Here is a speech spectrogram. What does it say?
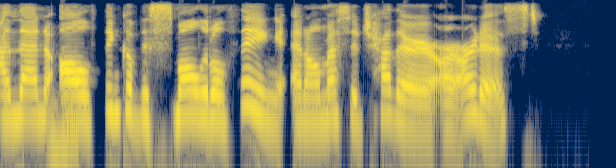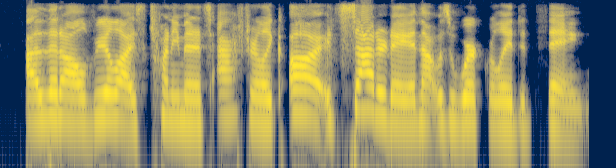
And then Mhm. I'll think of this small little thing, and I'll message Heather, our artist, and then I'll realize 20 minutes after, like, oh, it's Saturday, and that was a work related thing.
